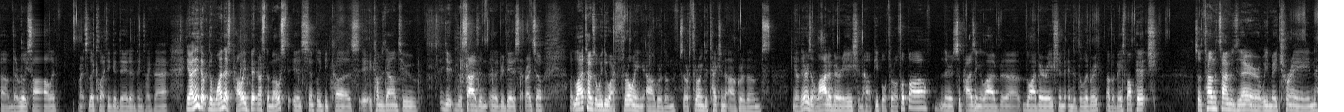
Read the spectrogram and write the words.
um, that are really solid right? So they're collecting good data and things like that. You know, I think the, the one that's probably bitten us the most is simply because it, it comes down to the size of, of your data set, right? So a lot of times when we do our throwing algorithms or throwing detection algorithms, you know, there's a lot of variation how people throw a football. There's surprising a lot of uh, a lot of variation in the delivery of a baseball pitch. So sometimes there we may train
